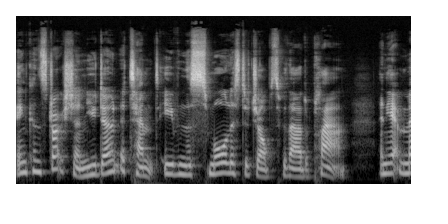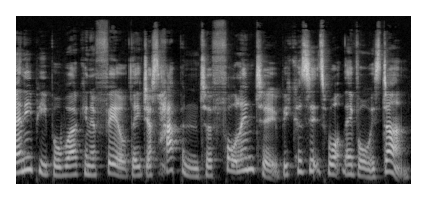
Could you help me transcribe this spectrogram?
In construction, you don't attempt even the smallest of jobs without a plan And yet, many people work in a field they just happen to fall into because it's what they've always done,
